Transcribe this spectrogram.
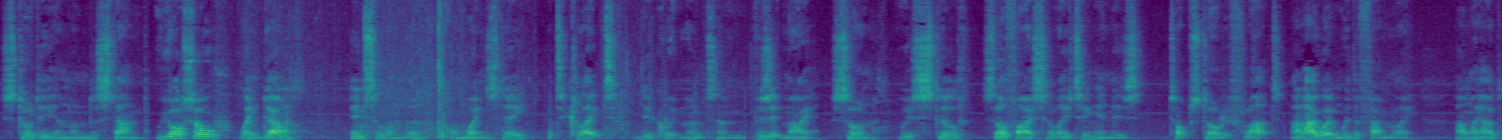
study and understand. We also went down into London on Wednesday to collect the equipment and visit my son who is still self-isolating in his top story flat and I went with the family and we had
